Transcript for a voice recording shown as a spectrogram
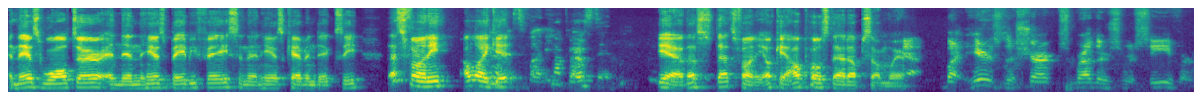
And there's Walter, and then here's Babyface, and then here's Kevin Dixie. That's funny. I like it. Funny. Yeah, that's that's funny. Okay, I'll post that up somewhere. But here's the Sharps Brothers receiver.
